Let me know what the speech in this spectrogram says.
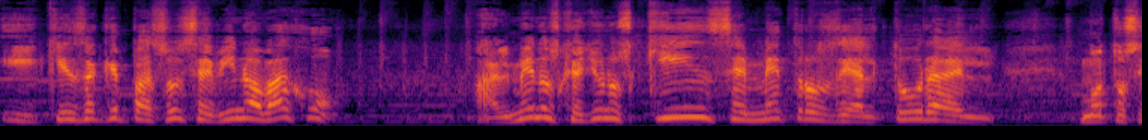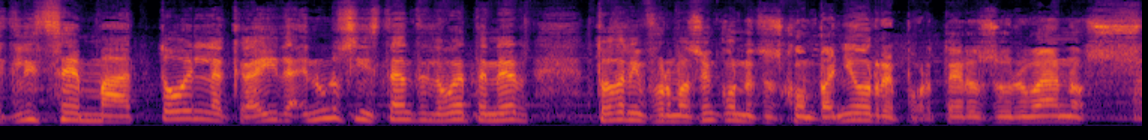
y quién sabe qué pasó, se vino abajo. Al menos que hay unos 15 metros de altura el, motociclista se mató en la caída. En unos instantes le voy a tener toda la información con nuestros compañeros reporteros urbanos.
